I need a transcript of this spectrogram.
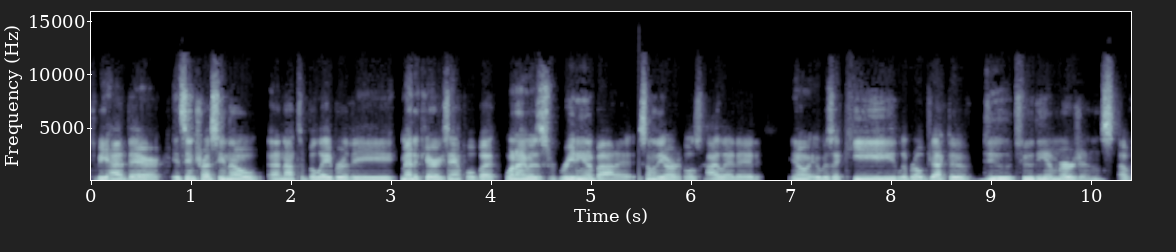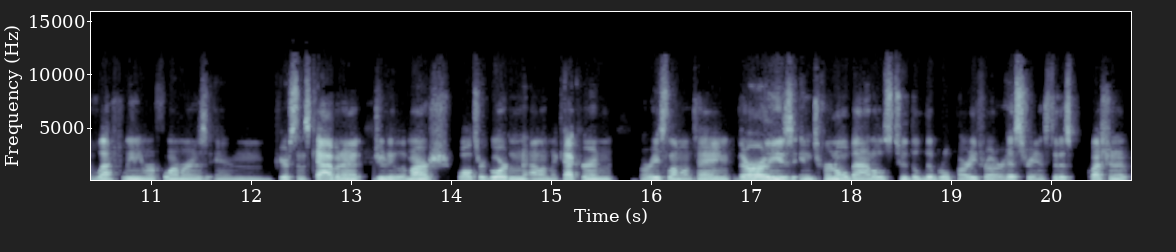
to be had there. It's interesting, though, uh, not to belabor the Medicare example, but when I was reading about it, some of the articles highlighted you know, it was a key liberal objective due to the emergence of left leaning reformers in Pearson's cabinet, Judy LaMarsh, Walter Gordon, Alan MacEachen, Maurice Lamontagne. There are these internal battles to the Liberal Party throughout our history. And it's to this question of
